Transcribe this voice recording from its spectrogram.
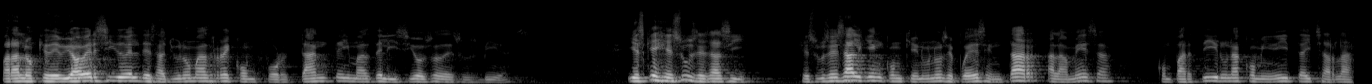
para lo que debió haber sido el desayuno más reconfortante y más delicioso de sus vidas. Y es que Jesús es así. Jesús es alguien con quien uno se puede sentar a la mesa, compartir una comidita y charlar.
